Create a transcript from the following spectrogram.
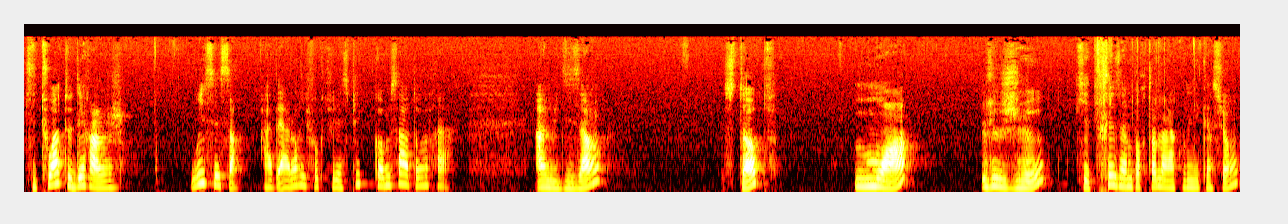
qui toi te dérangent. Oui, c'est ça. Ah ben alors il faut que tu l'expliques comme ça à ton frère. En lui disant, stop, moi, le jeu, qui est très important dans la communication,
